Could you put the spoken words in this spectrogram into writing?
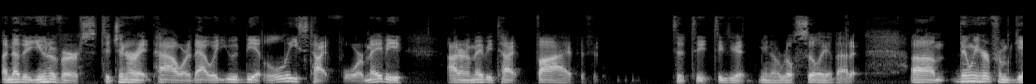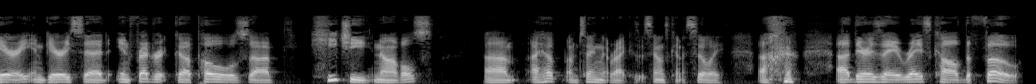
another universe to generate power, that would you would be at least type four, maybe I don't know, maybe type five if to, to, to get you know real silly about it. Um, then we heard from Gary, and Gary said in Frederick uh, Pohl's uh, Heechee novels. Um, I hope I'm saying that right because it sounds kind of silly. Uh, uh, there is a race called the Foe,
